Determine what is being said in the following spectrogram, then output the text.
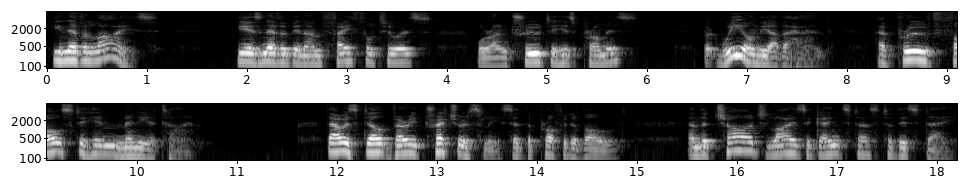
He never lies. He has never been unfaithful to us or untrue to his promise. But we, on the other hand, have proved false to him many a time. Thou hast dealt very treacherously, said the prophet of old, and the charge lies against us to this day.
